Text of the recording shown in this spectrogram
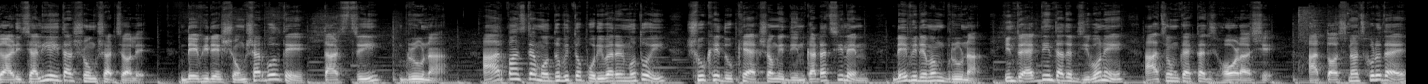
গাড়ি চালিয়েই তার সংসার চলে। ডেভিডের সংসার বলতে তার স্ত্রী, ব্রুনা। আর পাঁচটা মধ্যবিত্ত পরিবারের মতোই সুখে দুঃখে একসঙ্গে দিন কাটাচ্ছিলেন ডেভিড এবং ব্রুনা। কিন্তু একদিন তাদের জীবনে আচমকা একটা ঝড় আসে আর তছনছ করে দেয়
